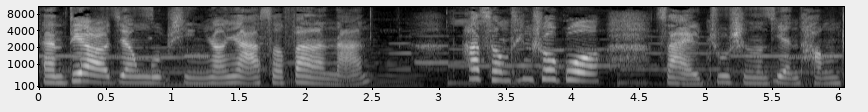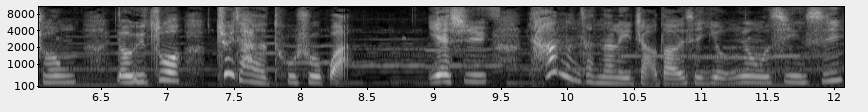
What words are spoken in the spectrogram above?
但第二件物品让亚瑟犯了难。他曾听说过，在诸神的殿堂中有一座巨大的图书馆，也许他能在那里找到一些有用的信息。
